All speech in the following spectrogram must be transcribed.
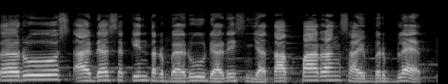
Terus ada skin terbaru dari senjata parang Cyber Blade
